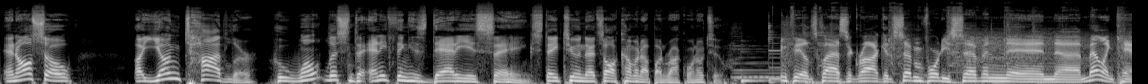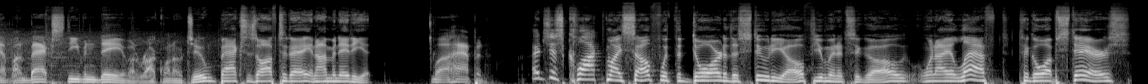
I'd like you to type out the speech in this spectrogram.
and also a young toddler who won't listen to anything his daddy is saying. Stay tuned. That's all coming up on Rock 102. Springfield's Classic Rock at 747 and uh, Mellencamp on Bax Steve and Dave on Rock 102. Bax is off today, and I'm an idiot. What happened? I just clocked myself with the door to the studio a few minutes ago. When I left to go upstairs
